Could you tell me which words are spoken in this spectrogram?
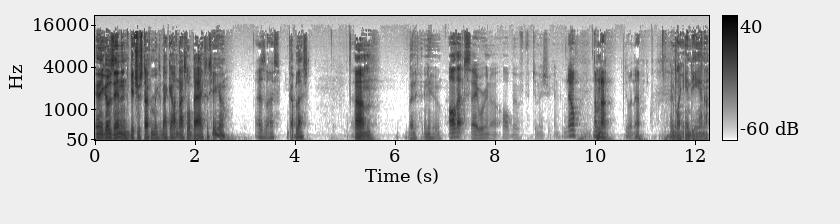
then he goes in and gets your stuff and brings it back out. Nice little bag. Says, "Here you go. That's nice. God bless." Um, but anywho, All that to say, we're gonna all move to Michigan. No, I'm not doing that. maybe like Indiana.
